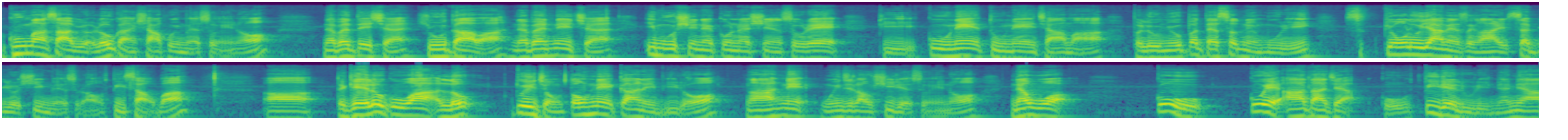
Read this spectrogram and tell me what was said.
အခုမှစပြီးတော့အလောက်ကန်ရှာဖွေမယ်ဆိုရင်တော့နံပါတ်1ချက်ရိုးသားပါနံပါတ်2ချက် emotional connection ဆိုတဲ့ဒီကိုနဲ့သူနဲ့အကြားမှာဘယ်လိုမျိုးပတ်သက်ဆက်နွယ်မှုတွေပြောလို့ရမယ့်စကားတွေဆက်ပြီးတော့ရှိမလဲဆိုတာကိုသိဆောက်ပါအာတကယ်လို့ကိုကအလုပ်တွေးကြုံ3နှစ်ကနေပြီးတော့9နှစ်ဝန်းကျင်လောက်ရှိတယ်ဆိုရင်တော့ network ကိုကိုယ့်ရဲ့အားသားချက်ကိုသိတဲ့လူတွေများများ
